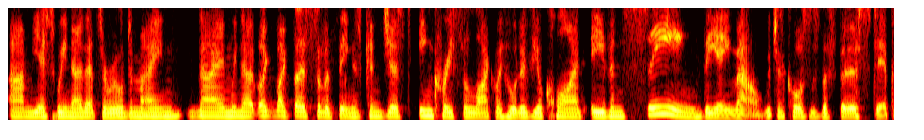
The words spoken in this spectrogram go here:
um yes we know that's a real domain name we know like like those sort of things can just increase the likelihood of your client even seeing the email which of course is the first step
